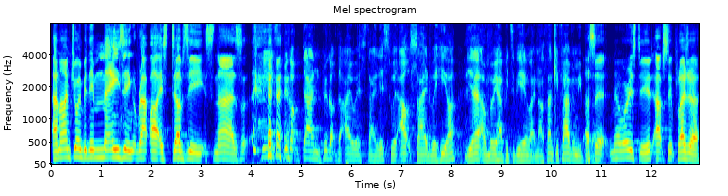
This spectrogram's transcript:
and I'm joined by the amazing rap artist Dubzy Snazz. Please big up Dan, big up the eyewear stylist. We're outside, we're here. Yeah, I'm very happy to be here right now. Thank you for having me. Brother. That's it. No worries, dude. Absolute pleasure.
